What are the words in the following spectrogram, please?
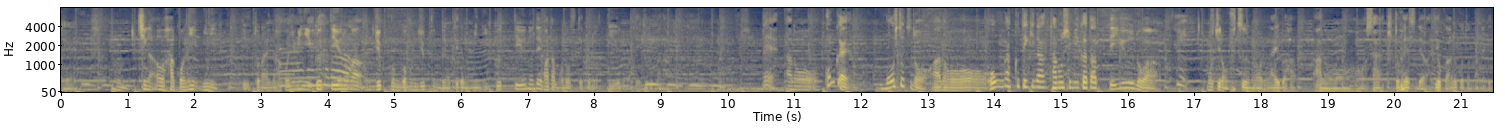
で、うん、違う箱に見に行くっていう隣の箱に見に行くっていうのが10分5分10分だけでも見に行くっていうのでまた戻ってくるっていうのができるかな。であの今回もう一つのあの音楽的な楽しみ方っていうのははい。もちろん普通のライブはあのサーキットフェスではよくあることなんだけど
